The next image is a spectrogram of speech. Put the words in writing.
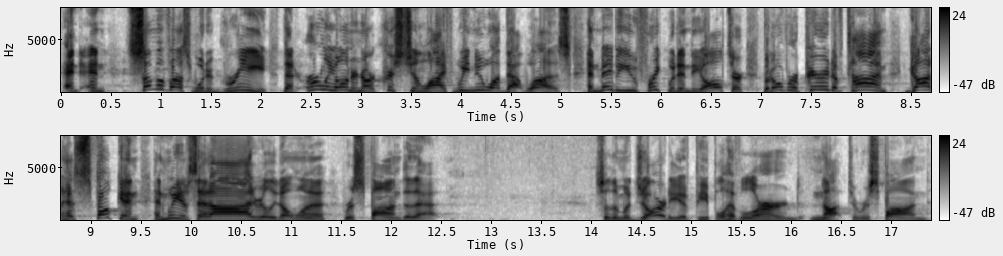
And, and some of us would agree that early on in our Christian life, we knew what that was. And maybe you frequented the altar, but over a period of time, God has spoken, and we have said, ah, I really don't want to respond to that. So the majority of people have learned not to respond,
